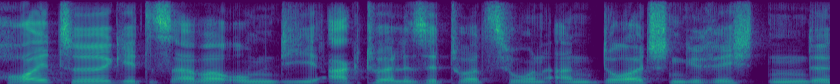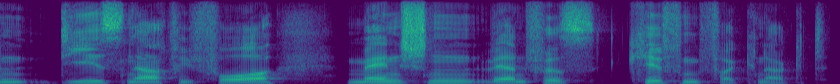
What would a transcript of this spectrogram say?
Heute geht es aber um die aktuelle Situation an deutschen Gerichten, denn die ist nach wie vor, Menschen werden fürs Kiffen verknackt.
